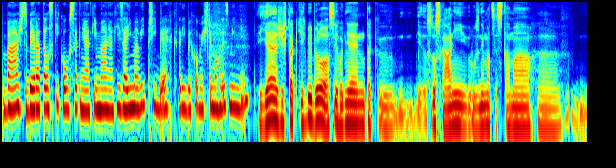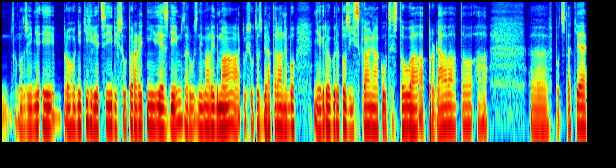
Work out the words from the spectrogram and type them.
váš sběratelský kousek nějaký má nějaký zajímavý příběh, který bychom ještě mohli zmínit? Je, že tak těch by bylo asi hodně, jen tak eh, se to schání různýma cestami má eh, samozřejmě i pro hodně těch věcí, když jsou to raritní, jezdím za různýma lidma, ať už jsou to sběratela nebo někdo, kdo to získal nějakou cestou a prodává to a eh, v podstatě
